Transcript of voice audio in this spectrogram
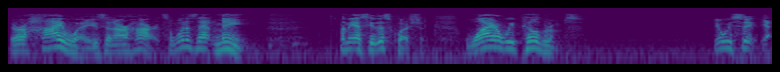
There are highways in our hearts. So what does that mean? Let me ask you this question. Why are we pilgrims? You know, we say, yeah,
